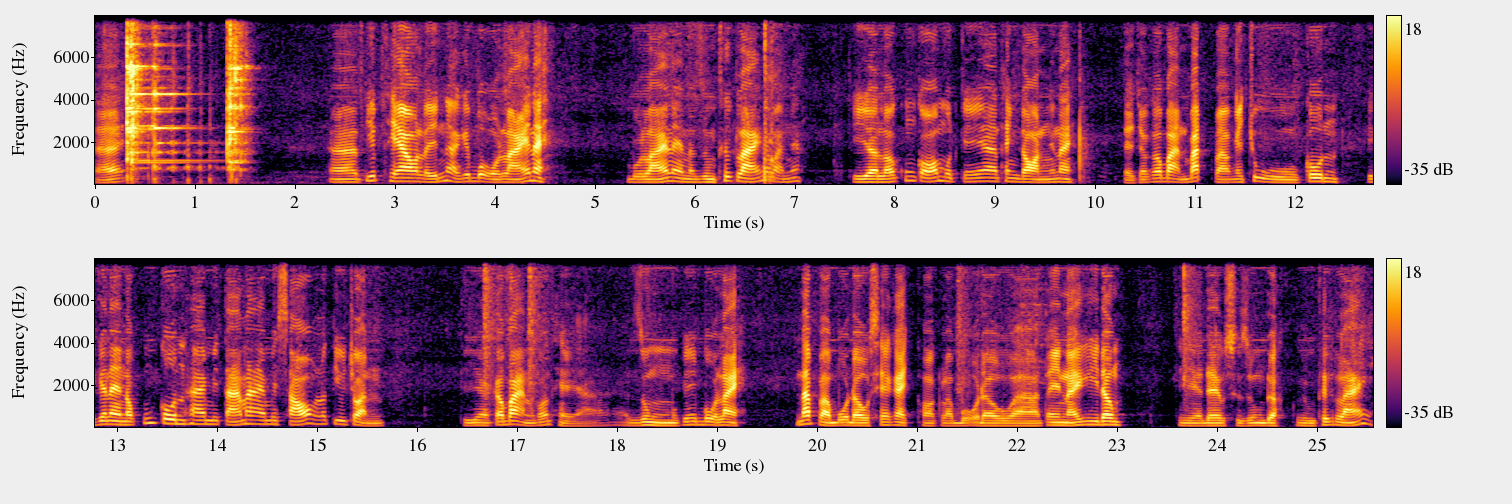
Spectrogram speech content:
Đấy. À, tiếp theo đến là cái bộ lái này. Bộ lái này là dùng thước lái các bạn nhé. Thì à, nó cũng có một cái à, thanh đòn như này để cho các bạn bắt vào cái trụ côn. Thì cái này nó cũng côn 28 26 nó tiêu chuẩn. Thì à, các bạn có thể à, dùng một cái bộ này nắp vào bộ đầu xe gạch hoặc là bộ đầu à, tay lái ghi đông thì đều sử dụng được dùng thước lái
